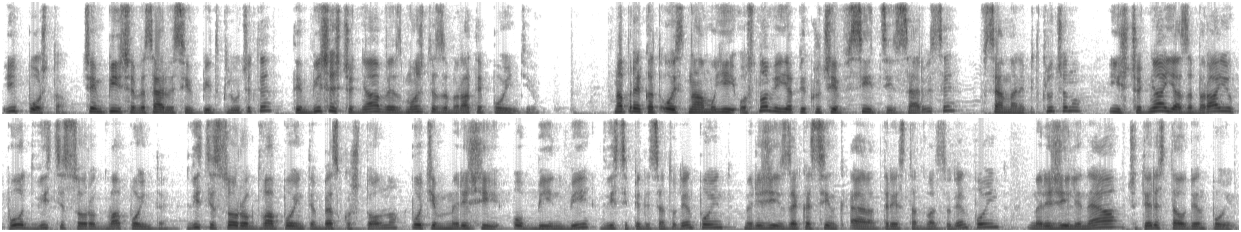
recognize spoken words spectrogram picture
і пошта. Чим більше ви сервісів підключите, тим більше щодня ви зможете забирати поінтів. Наприклад, ось на моїй основі я підключив всі ці сервіси, все в мене підключено. І щодня я забираю по 242 поінти. 242 поінти безкоштовно. Потім в мережі OBNB 251 поінт, в мережі ZK-Sync Era 321 поінт, в мережі Linea 401 поінт.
